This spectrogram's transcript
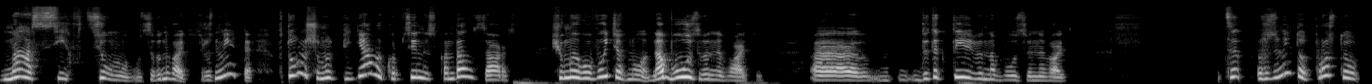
нас всіх в цьому звинуватять, розумієте? В тому, що ми підняли корупційний скандал зараз, що ми його витягнули, набу звинуватять, е, детективів набу звинуватять. Це розумієте, просто,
